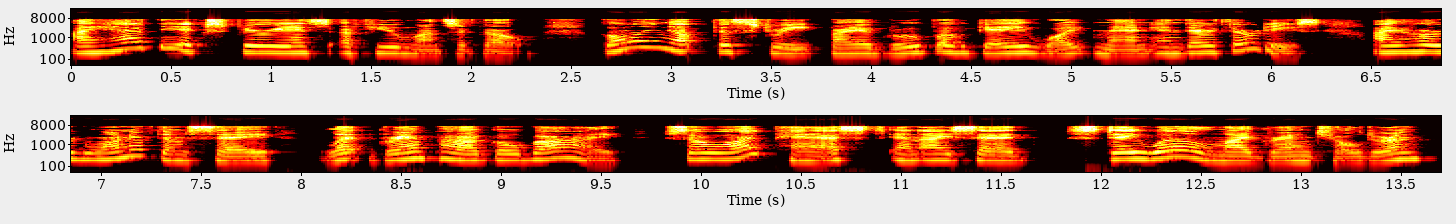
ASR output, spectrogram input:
I had the experience a few months ago. Going up the street by a group of gay white men in their 30s, I heard one of them say, Let Grandpa go by. So I passed and I said, Stay well, my grandchildren.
